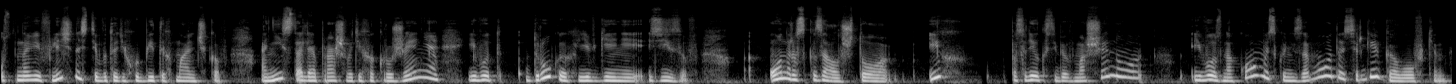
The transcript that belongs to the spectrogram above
установив личности вот этих убитых мальчиков, они стали опрашивать их окружение. И вот друг их, Евгений Зизов, он рассказал, что их посадил к себе в машину его знакомый с конезавода Сергей Головкин.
